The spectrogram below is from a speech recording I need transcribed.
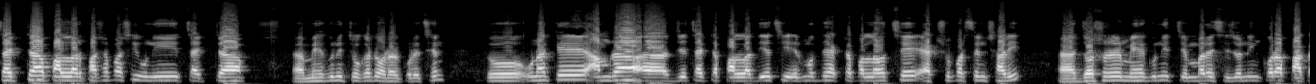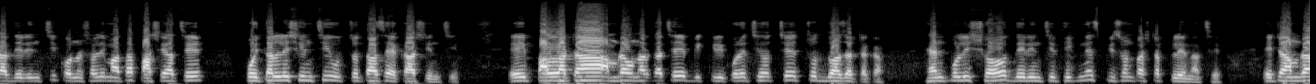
চারটা পাল্লার পাশাপাশি উনি চারটা মেহগনি চৌকাট অর্ডার করেছেন। তো ওনাকে আমরা যে চারটা পাল্লা দিয়েছি, এর মধ্যে একটা পাল্লা হচ্ছে একশো পার্সেন্ট শাড়ি যশোরের মেহগুনি চেম্বারে সিজনিং করা পাকা দেড় ইঞ্চি কর্ণশালী মাথা, পাশে আছে পঁয়তাল্লিশ ইঞ্চি, উচ্চতা আছে একাশি ইঞ্চি। এই পাল্লাটা আমরা ওনার কাছে বিক্রি করেছি হচ্ছে চোদ্দ হাজার টাকা। হ্যান্ড পলিশ সহ দেড় ইঞ্চি থিকনেস পিছন পাশটা প্লেন আছে। এটা আমরা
